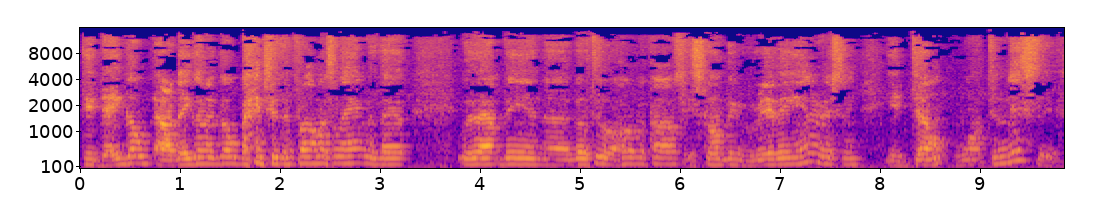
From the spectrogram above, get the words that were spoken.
Did they go, are they going to go back to the promised land without, without being, uh, go through a Holocaust? It's going to be really interesting. You don't want to miss this.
